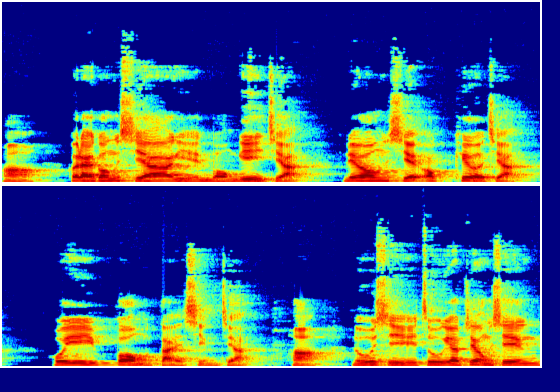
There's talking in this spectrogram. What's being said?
啊，过来讲邪淫妄语者。两舌恶口者，诽谤大圣者，啊，如是诸业众生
